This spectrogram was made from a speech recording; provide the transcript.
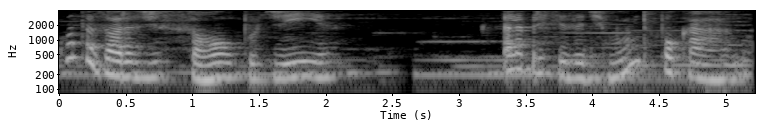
Quantas horas de sol por dia? Ela precisa de muito pouca água.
